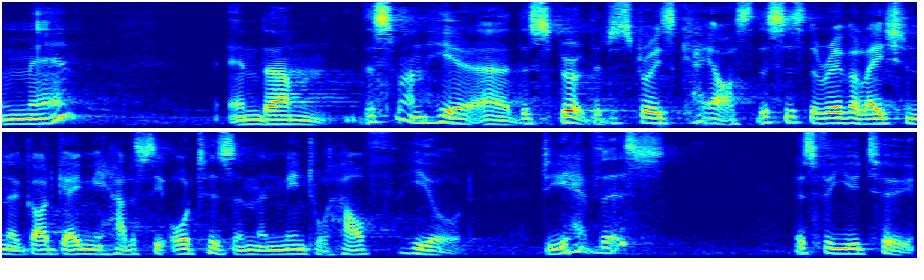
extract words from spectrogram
Man. And um, this one here, uh, the spirit that destroys chaos, this is the revelation that God gave me how to see autism and mental health healed. Do you have this? It's for you too.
